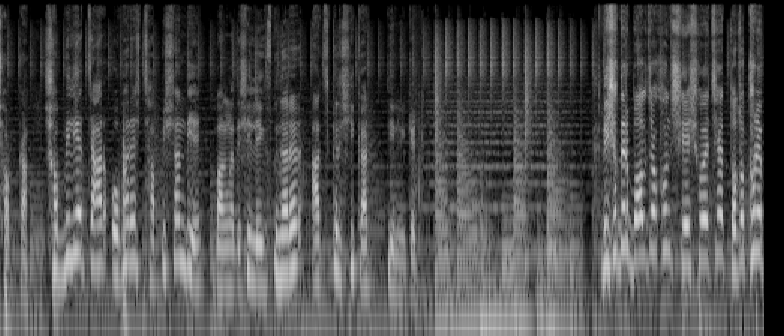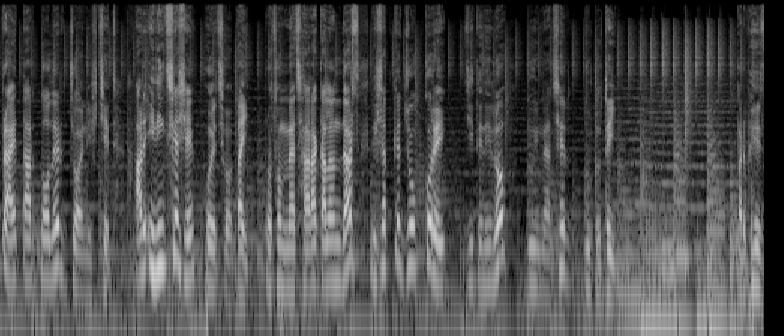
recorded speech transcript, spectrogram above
ছক্কা। সব মিলিয়ে চার ওভারে ছাব্বিশ রান দিয়ে বাংলাদেশি লেগ স্পিনারের আজকের শিকার তিন উইকেট। রিশাদের বল যখন শেষ হয়েছে, ততক্ষণে প্রায় তার দলের জয় নিশ্চিত। আর ইনিংস শেষে হয়েছেও তাই। প্রথম ম্যাচ হারা কালান্দার্স, রিশাদকে যোগ করেই জিতে নিল দুই ম্যাচের দুটোতেই। Parvez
